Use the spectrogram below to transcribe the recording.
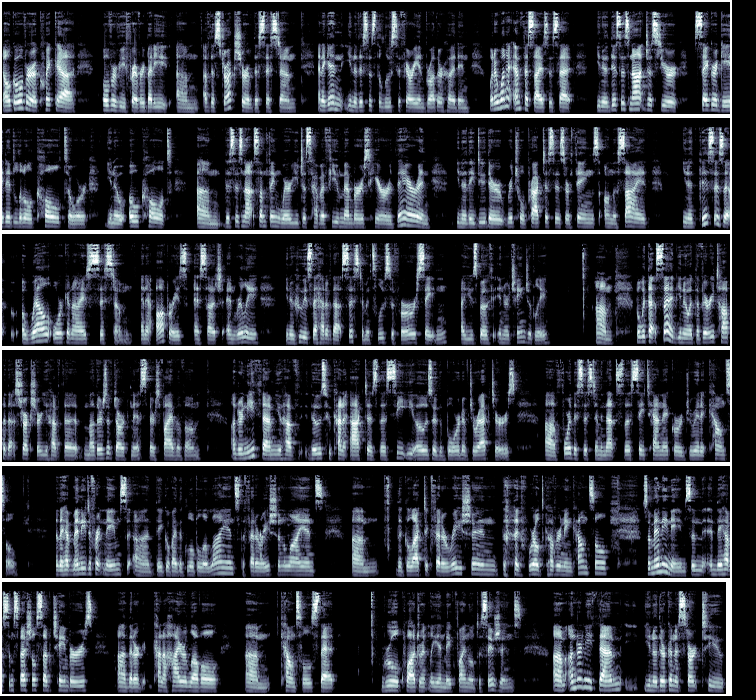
Now, I'll go over a quick uh, overview for everybody um, of the structure of the system. And again, you know, this is the Luciferian Brotherhood. And what I want to emphasize is that, you know, this is not just your segregated little cult or, you know, occult um, this is not something where you just have a few members here or there and, you know, they do their ritual practices or things on the side. You know, this is a, a well organized system and it operates as such. And really, you know, who is the head of that system? It's Lucifer or Satan. I use both interchangeably. Um, but with that said, you know, at the very top of that structure, you have the Mothers of Darkness. There's five of them. Underneath them, you have those who kind of act as the CEOs or the board of directors uh, for the system, and that's the Satanic or Druidic Council. Now, they have many different names. Uh, they go by the Global Alliance, the Federation Alliance, um, the Galactic Federation, the World Governing Council. So many names, and, and they have some special subchambers uh, that are kind of higher level um, councils that rule quadrantly and make final decisions. Um, underneath them, you know, they're going to start to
